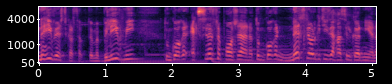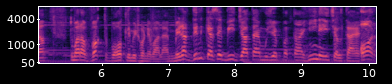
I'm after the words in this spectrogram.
नहीं वेस्ट कर सकते मैं बिलीव मी तुमको अगर एक्सीलेंस पे पहुँचना है ना, तुमको अगर नेक्स्ट लेवल की चीज़ें हासिल करनी है ना, तुम्हारा वक्त बहुत लिमिट होने वाला है। मेरा दिन कैसे बीत जाता है, मुझे पता ही नहीं चलता है। और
